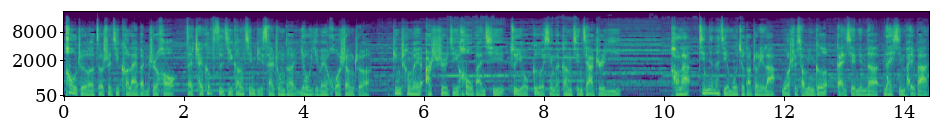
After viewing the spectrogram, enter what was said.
后者则是继克莱本之后，在柴可夫斯基钢琴比赛中的又一位获胜者，并成为二十世纪后半期最有个性的钢琴家之一。好了，今天的节目就到这里啦，我是小明哥，感谢您的耐心陪伴。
